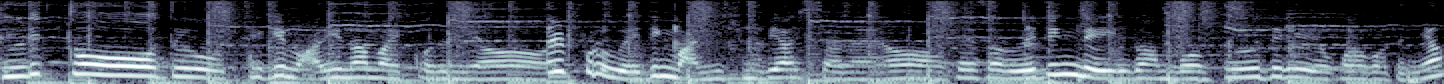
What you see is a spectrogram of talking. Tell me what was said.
글리터도 되게 많이 남아있거든요. 셀프로 웨딩 많이 준비하시잖아요. 그래서 웨딩 네일도 한번 보여드리려고 하거든요.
